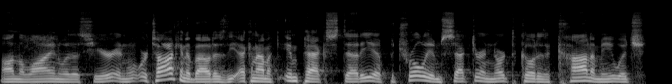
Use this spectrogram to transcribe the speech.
on the line with us here. And what we're talking about is the economic impact study of petroleum sector in North Dakota's economy, which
